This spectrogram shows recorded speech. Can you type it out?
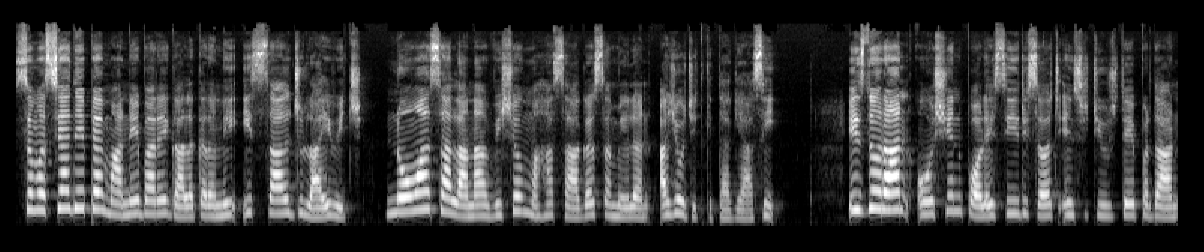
ਸਮੱਸਿਆ ਦੇ ਪੈਮਾਨੇ ਬਾਰੇ ਗੱਲ ਕਰਨ ਲਈ ਇਸ ਸਾਲ ਜੁਲਾਈ ਵਿੱਚ ਨੌਵਾਂ ਸਾਲਾਨਾ ਵਿਸ਼ਵ ਮਹਾਸਾਗਰ ਸੰਮੇਲਨ ਆਯੋਜਿਤ ਕੀਤਾ ਗਿਆ ਸੀ ਇਸ ਦੌਰਾਨ ਓਸ਼ੀਅਨ ਪਾਲਿਸੀ ਰਿਸਰਚ ਇੰਸਟੀਚਿਊਟ ਦੇ ਪ੍ਰਧਾਨ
